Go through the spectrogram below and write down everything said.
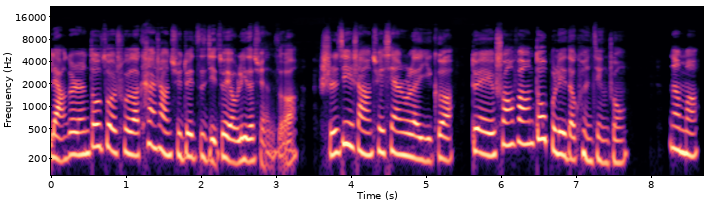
两个人都做出了看上去对自己最有利的选择，实际上却陷入了一个对双方都不利的困境中。那么，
